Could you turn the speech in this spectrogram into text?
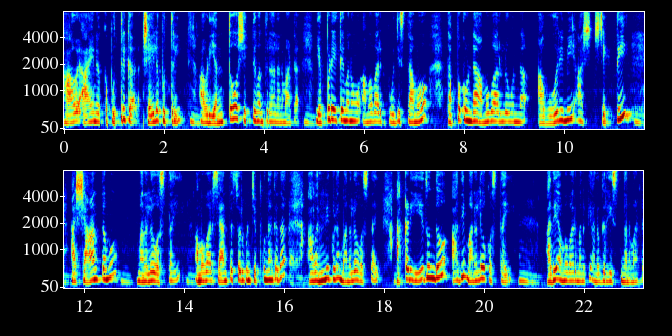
ఆవి ఆయన యొక్క పుత్రిక శైలపుత్రి. ఆవిడ ఎంతో శక్తివంతురాలన్నమాట. ఎప్పుడైతే మనం అమ్మవారికి పూజిస్తామో తప్పకుండా అమ్మవారిలో ఉన్న ఆ ఓరిమి ఆ శక్తి ఆ శాంతము మనలో వస్తాయి. అమ్మవారి శాంత స్వరూపుని చెప్పుకున్నాం కదా అవన్నీ కూడా మనలో వస్తాయి. అక్కడ ఏది ఉందో అది మనలోకి వస్తాయి. అదే అమ్మవారు మనకి అనుగ్రహిస్తుంది అనమాట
